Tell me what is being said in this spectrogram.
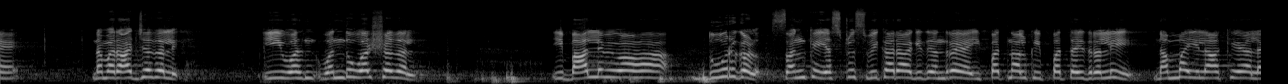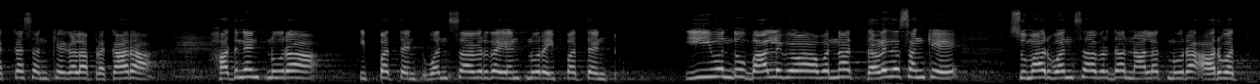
ನಮ್ಮ ರಾಜ್ಯದಲ್ಲಿ ಈ ಒಂದು ವರ್ಷದಲ್ಲಿ ಈ ಬಾಲ್ಯ ವಿವಾಹ ದೂರುಗಳು ಸಂಖ್ಯೆ ಎಷ್ಟು ಸ್ವೀಕಾರ ಆಗಿದೆ ಅಂದರೆ ಇಪ್ಪತ್ನಾಲ್ಕು, ಇಪ್ಪತ್ತೈದರಲ್ಲಿ ನಮ್ಮ ಇಲಾಖೆಯ ಲೆಕ್ಕ ಸಂಖ್ಯೆಗಳ ಪ್ರಕಾರ ಹದಿನೆಂಟುನೂರ ಇಪ್ಪತ್ತೆಂಟು, ಒಂದು ಸಾವಿರದ ಎಂಟುನೂರ ಇಪ್ಪತ್ತೆಂಟು. ಈ ಒಂದು ಬಾಲ್ಯ ವಿವಾಹವನ್ನು ತಡೆದ ಸಂಖ್ಯೆ ಸುಮಾರು ಒಂದು ಸಾವಿರದ ನಾಲ್ಕುನೂರ ಅರವತ್ತು.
